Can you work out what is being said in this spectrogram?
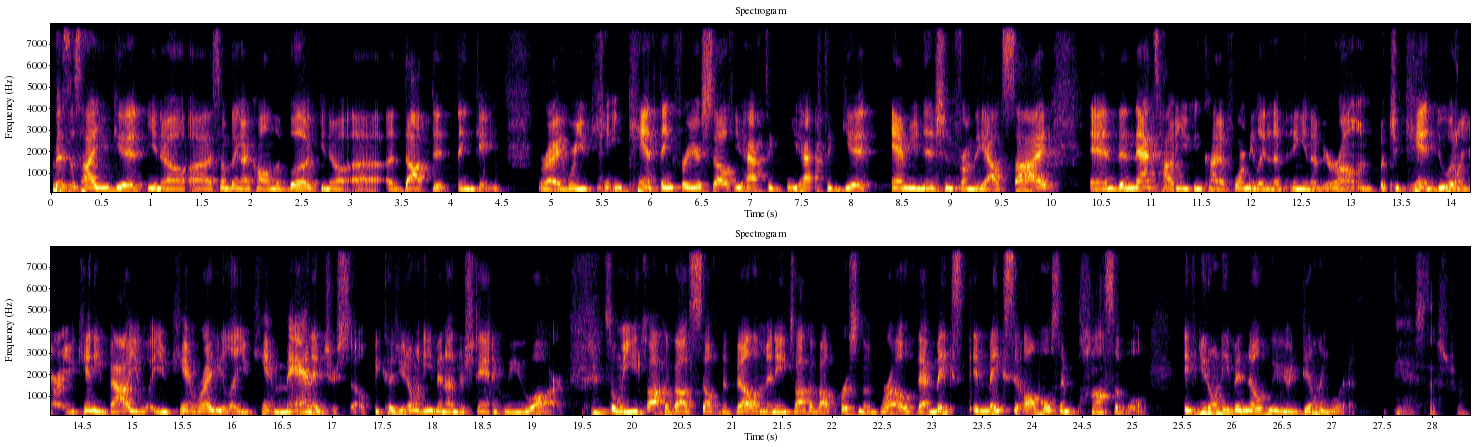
This is how you get, you know, uh, something I call in the book, you know, uh, adopted thinking, right? Where you can't you can't think for yourself. You have to you have to get ammunition from the outside, and then that's how you can kind of formulate an opinion of your own. But you can't do it on your own. You can't evaluate. You can't regulate. You can't manage yourself because you don't even understand who you are. Mm. So when you talk about self development and you talk about personal growth, that makes it makes it almost impossible if you don't even know who you're dealing with. Yes, that's true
